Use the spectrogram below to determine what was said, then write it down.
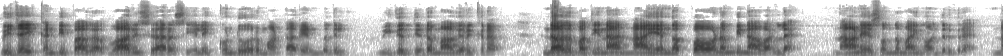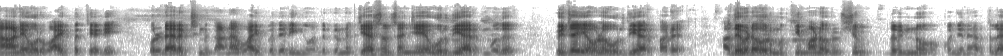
விஜய் கண்டிப்பாக வாரிசு அரசியலை கொண்டு வர மாட்டார் என்பதில் மிக திடமாக இருக்கிறார். ரெண்டாவது பார்த்தீங்கன்னா நான் எங்கள் அப்பாவை நம்பி நான் வரல. நானே சொந்தமாக இங்கே வந்திருக்கிறேன். நானே ஒரு வாய்ப்பை தேடி ஒரு டைரக்ஷனுக்கான வாய்ப்பை தேடி இங்கே வந்திருக்கேன்னு ஜேசன் சஞ்சயே உறுதியாக இருக்கும்போது விஜய் எவ்வளோ உறுதியாக இருப்பார்? அதை விட ஒரு முக்கியமான ஒரு விஷயம் இது இன்னும் கொஞ்ச நேரத்தில்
